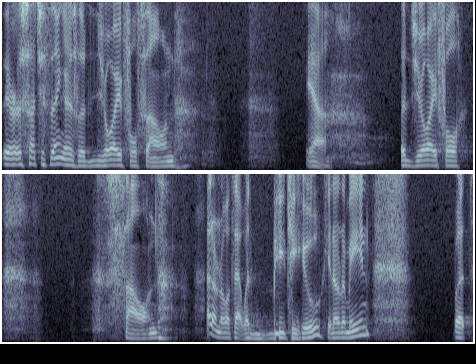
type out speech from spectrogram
there is such a thing as a joyful sound. Yeah. A joyful sound. I don't know what that would be to you, you know what I mean? But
